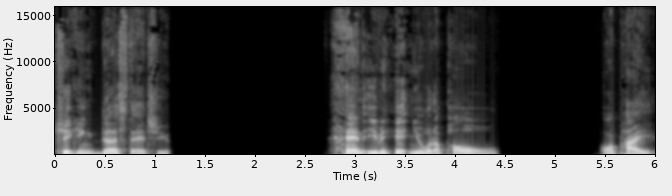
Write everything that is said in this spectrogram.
kicking dust at you. And even hitting you with a pole or pipe.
